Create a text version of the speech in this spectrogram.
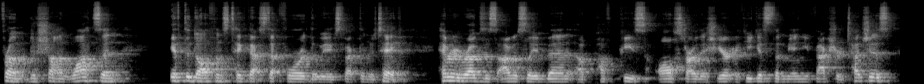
from Deshaun Watson if the Dolphins take that step forward that we expect them to take. Henry Ruggs has obviously been a puff piece all star this year. If he gets the manufactured touches,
